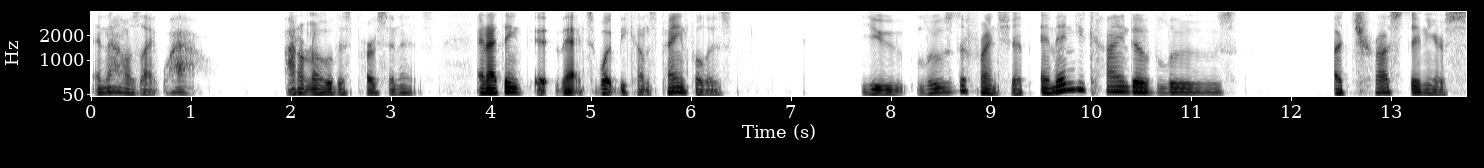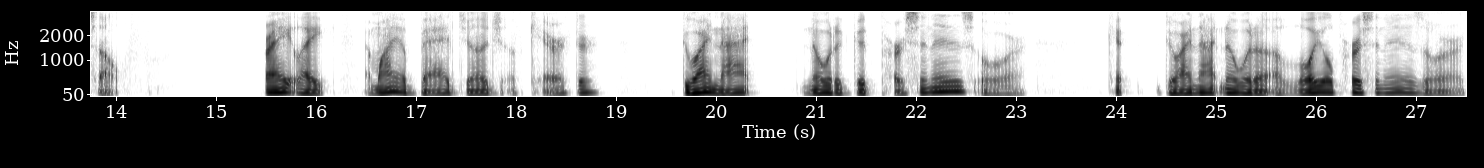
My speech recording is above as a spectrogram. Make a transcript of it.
And now I was like, wow, I don't know who this person is. And I think it, that's what becomes painful is you lose the friendship and then you kind of lose a trust in yourself. Right? Like am I a bad judge of character? Do I not know what a good person is or can, do I not know what a, a loyal person is or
